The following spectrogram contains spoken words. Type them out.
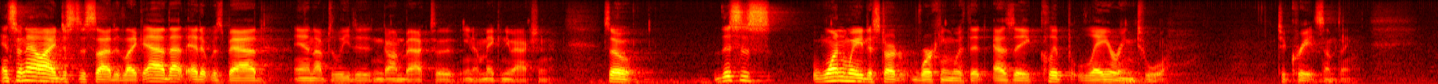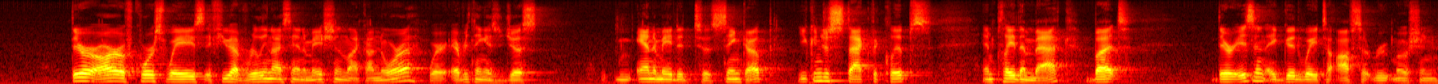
And so now I just decided like, ah, that edit was bad, and I've deleted it and gone back to you know make a new action. So this is one way to start working with it as a clip layering tool to create something. There are, of course, ways, if you have really nice animation like on where everything is just animated to sync up, you can just stack the clips and play them back, but there isn't a good way to offset root motion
